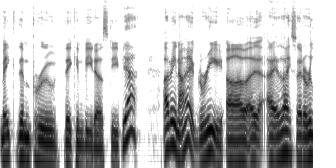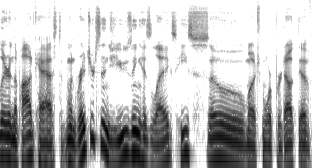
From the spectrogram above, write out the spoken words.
make them prove they can beat us deep. Yeah, I mean, I agree. Uh, as I said earlier in the podcast, when Richardson's using his legs, he's so much more productive.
